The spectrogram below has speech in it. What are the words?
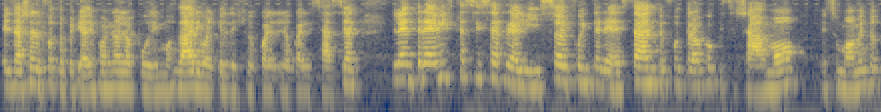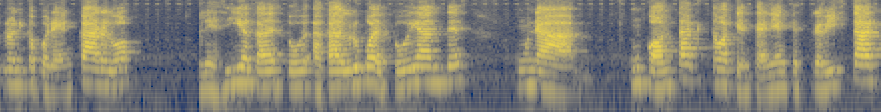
El taller de fotoperiodismo no lo pudimos dar, igual que el de geolocalización. La entrevista sí se realizó y fue interesante, fue un trabajo que se llamó en su momento crónica por encargo. Les di a cada, grupo de estudiantes una, un contacto a quien tenían que entrevistar,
